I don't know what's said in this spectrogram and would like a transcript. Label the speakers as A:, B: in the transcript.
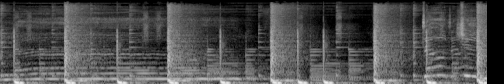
A: love. Don't you?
